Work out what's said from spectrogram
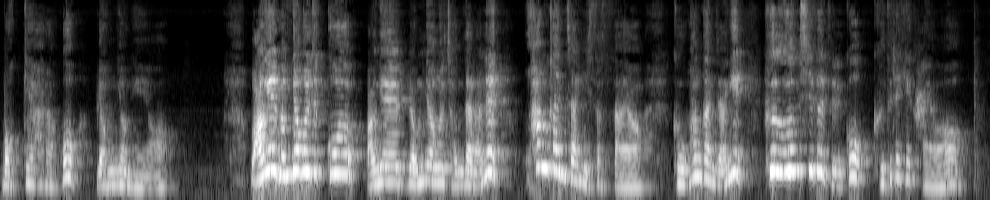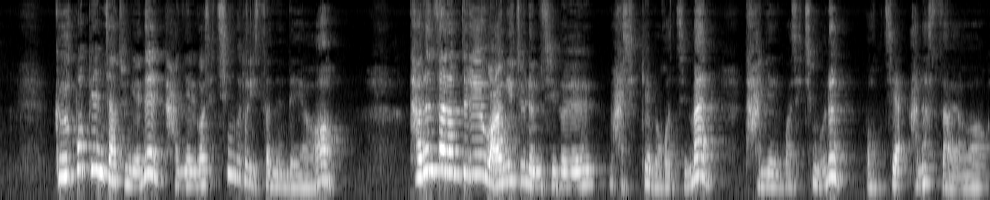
먹게 하라고 명령해요. 왕의 명령을 듣고 왕의 명령을 전달하는 황관장이 있었어요. 그 황관장이 그 음식을 들고 그들에게 가요. 그 뽑힌 자 중에는 다니엘과 세 친구도 있었는데요. 다른 사람들은 왕이 준 음식을 맛있게 먹었지만 다니엘과 세 친구는 먹지 않았어요.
